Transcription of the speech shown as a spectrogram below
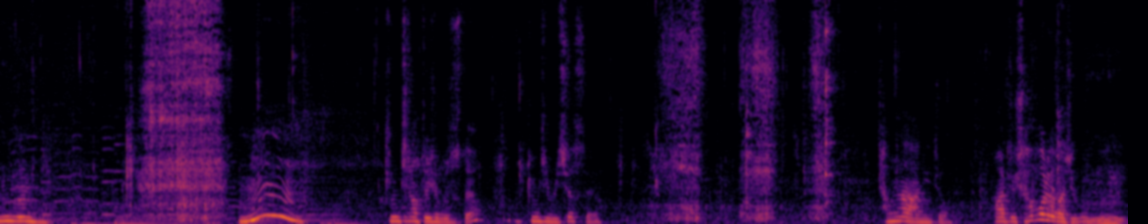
음. 음. 김치랑 드셔보셨어요? 김치 미쳤어요. 장난 아니죠. 아주 샤버려가지고. 음.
